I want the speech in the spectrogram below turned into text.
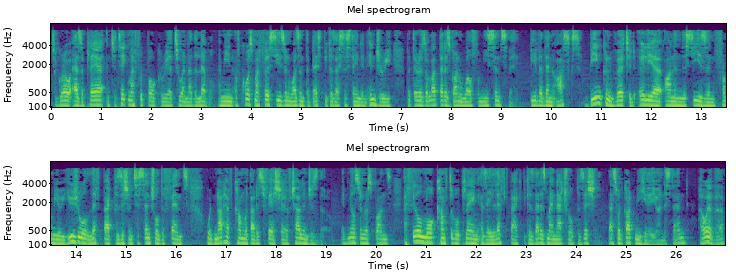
to grow as a player and to take my football career to another level. I mean, of course my first season wasn't the best because I sustained an injury, but there is a lot that has gone well for me since then. Beaver then asks, being converted earlier on in the season from your usual left back position to central defense would not have come without its fair share of challenges though. Edmilson responds, I feel more comfortable playing as a left back because that is my natural position. That's what got me here, you understand? However,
